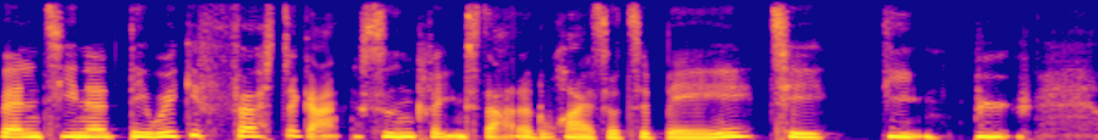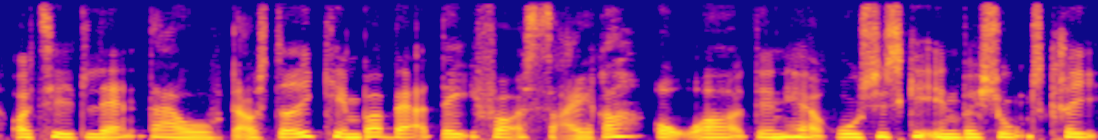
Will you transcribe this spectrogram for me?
Valentina, det er jo ikke første gang siden krigen starter, du rejser tilbage til din by og til et land, der jo, der jo stadig kæmper hver dag for at sejre over den her russiske invasionskrig.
